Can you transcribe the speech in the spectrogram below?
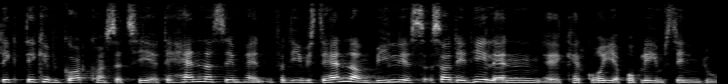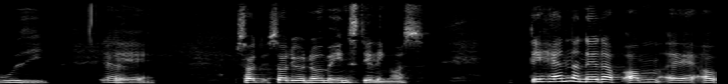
Det, det kan vi godt konstatere. Det handler simpelthen, fordi hvis det handler om vilje, så, så er det en helt anden øh, kategori af problemstilling, du er ude i. Ja. Øh, så, så er det jo noget med indstilling også. Det handler netop om øh, at,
